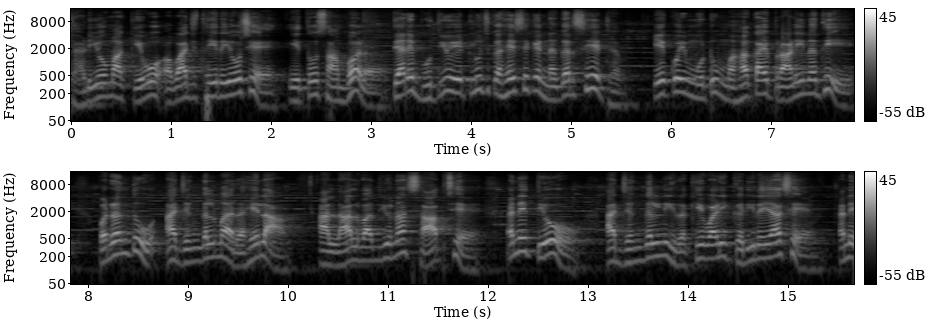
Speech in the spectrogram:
ઝાડીઓમાં કેવો અવાજ થઈ રહ્યો છે, એ તો સાંભળ. ત્યારે ભૂતિયો એટલું જ કહે છે કે નગર શેઠ, એ કોઈ મોટું મહાકાય પ્રાણી નથી, પરંતુ આ જંગલમાં રહેલા આ લાલવાદીઓના સાપ છે અને તેઓ આ જંગલની રખેવાળી કરી રહ્યા છે. અને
